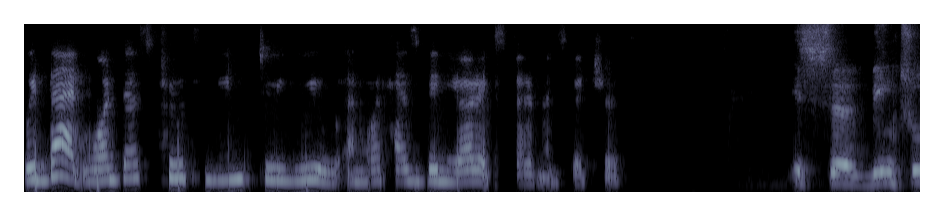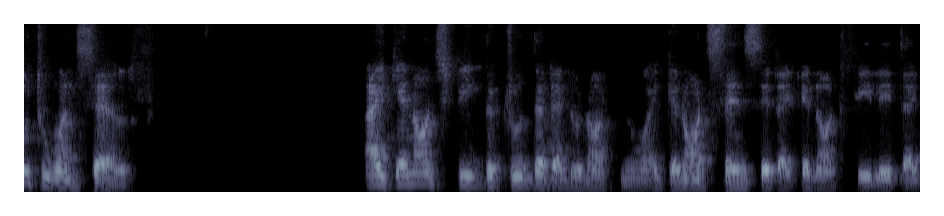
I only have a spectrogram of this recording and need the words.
With that, what does truth mean to you and what has been your experiments with truth? It's uh, being true to oneself. I cannot speak the truth that I do not know. I cannot sense it. I cannot feel it. I,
